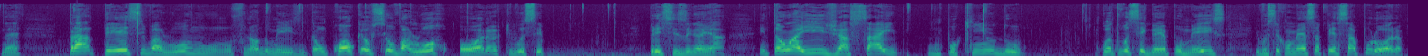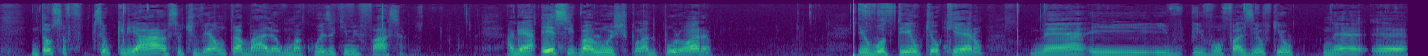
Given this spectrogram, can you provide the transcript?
né? Para ter esse valor no, no final do mês. Então, qual que é o seu valor hora que você precisa ganhar? Então aí já sai um pouquinho do quanto você ganha por mês e você começa a pensar por hora. Então se eu, se eu criar, se eu tiver um trabalho, alguma coisa que me faça a ganhar esse valor estipulado por hora, eu vou ter o que eu quero, né? E, e, e vou fazer o que eu, né? É,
